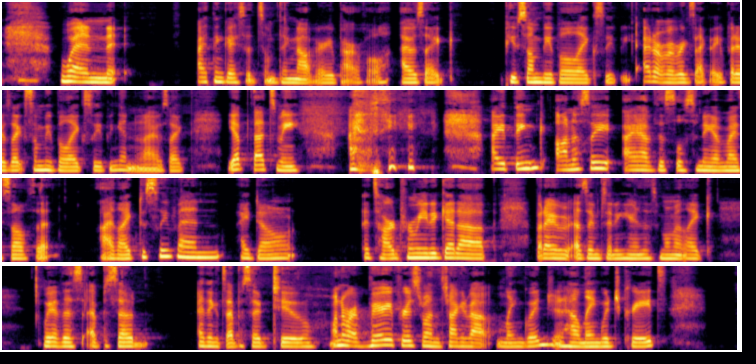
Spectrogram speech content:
when I think I said something not very powerful. I was like, some people like sleeping. I don't remember exactly, but it was like some people like sleeping in, and I was like, "Yep, that's me." I think, I think honestly, I have this listening of myself that I like to sleep in. I don't. It's hard for me to get up, but I, as I'm sitting here in this moment, like we have this episode. I think it's episode two, one of our very first ones, talking about language and how language creates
